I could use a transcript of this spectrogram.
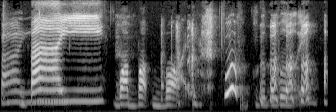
Bye. Bye. Bye bye bye. Woo! Bye bye.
